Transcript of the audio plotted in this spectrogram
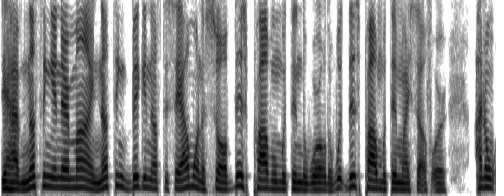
They have nothing in their mind, nothing big enough to say, I want to solve this problem within the world or what this problem within myself, or I don't,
